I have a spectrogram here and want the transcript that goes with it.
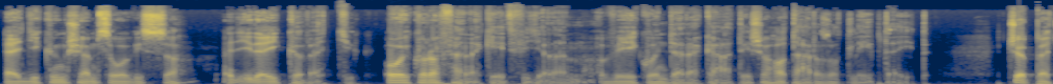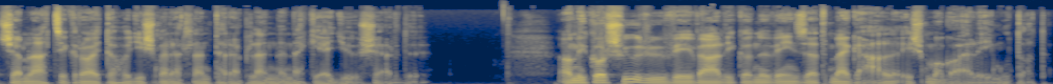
Egyikünk sem szól vissza, egy ideig követjük. Olykor a fenekét figyelem, a vékony derekát és a határozott lépteit. Csöppet sem látszik rajta, hogy ismeretlen terep lenne neki egy őserdő. Amikor sűrűvé válik a növényzet, megáll és maga elé mutat.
